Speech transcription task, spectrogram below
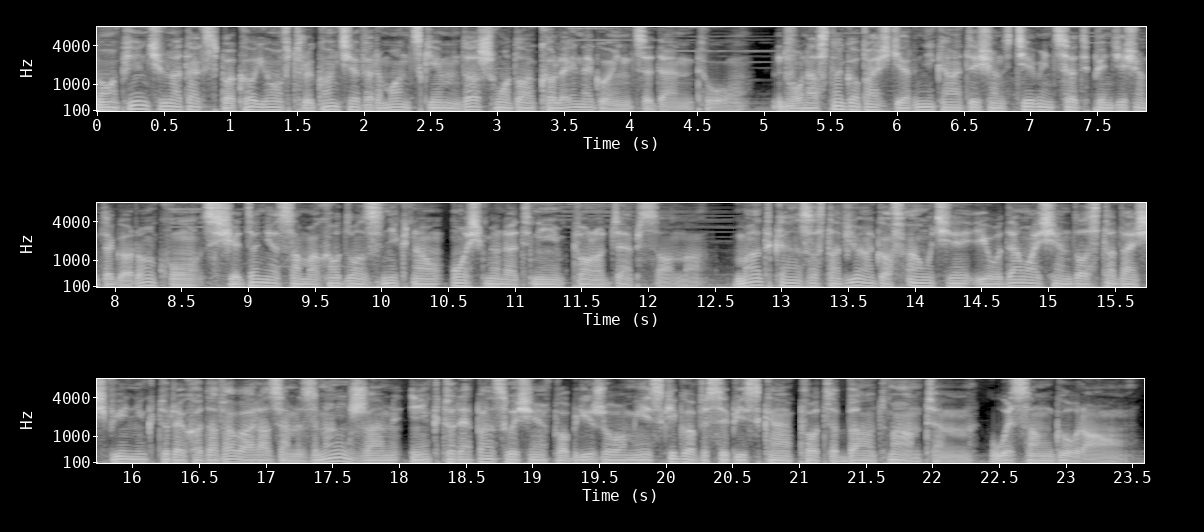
Po pięciu latach spokoju w Trójkącie Wermonckim doszło do kolejnego incydentu. 12 października 1950 roku z siedzenia samochodu zniknął ośmioletni Paul Jepson. Matka zostawiła go w aucie i udała się do stada świń, które hodowała razem z mężem i które pasły się w pobliżu miejskiego wysypiska pod Bald Mountain, Łysą Górą.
